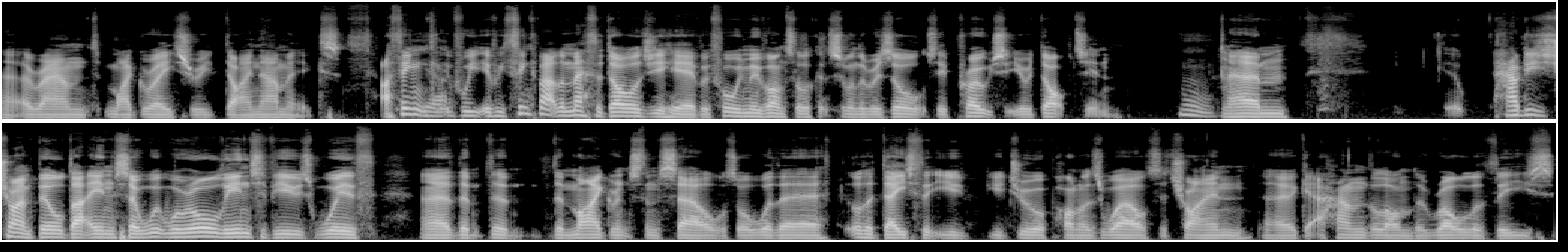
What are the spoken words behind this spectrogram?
uh, around migratory dynamics. I think yeah. if we if we think about the methodology here before we move on to look at some of the results, the approach that you're adopting. Hmm. Um, how did you try and build that in? So were, all the interviews with uh, the, the, the migrants themselves, or were there other data that you you drew upon as well to try and uh, get a handle on the role of these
